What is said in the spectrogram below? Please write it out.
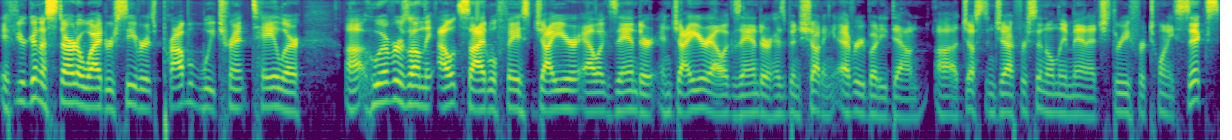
if you're going to start a wide receiver, it's probably Trent Taylor. Uh, whoever's on the outside will face Jaire Alexander, and Jaire Alexander has been shutting everybody down. Uh, Justin Jefferson only managed three for 26.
